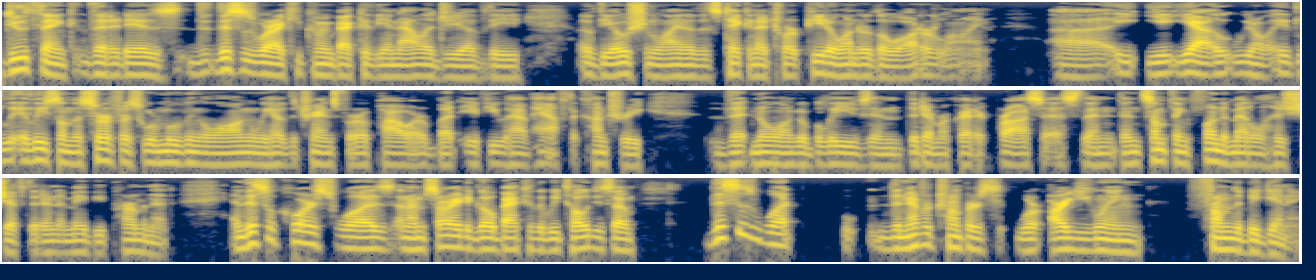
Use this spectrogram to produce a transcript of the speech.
do think that it is. Th- this is where I keep coming back to the analogy of the of the ocean liner that's taken a torpedo under the waterline. Uh, y- yeah, you know, at least on the surface, we're moving along and we have the transfer of power. But if you have half the country that no longer believes in the democratic process, then then something fundamental has shifted and it may be permanent. And this, of course, was, and I'm sorry to go back to the "we told you so." This is what the Never Trumpers were arguing from the beginning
